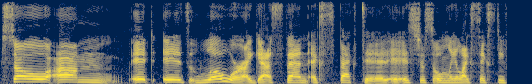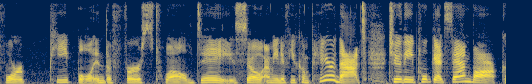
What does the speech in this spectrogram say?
So um, it is lower, I guess, than expected. It's just only like 64 people in the first 12 days. So, I mean, if you compare that to the Phuket Sandbox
